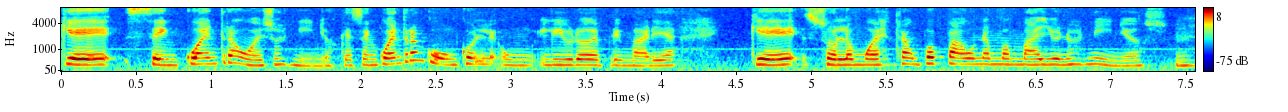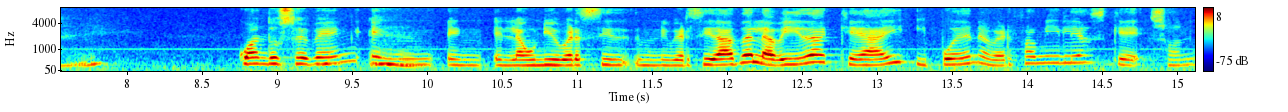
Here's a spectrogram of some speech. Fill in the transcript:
que se encuentran, o esos niños, que se encuentran con un, libro de primaria que solo muestra un papá, una mamá y unos niños? Cuando se ven en, en- en la universi- universidad de la vida que hay y pueden haber familias que son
